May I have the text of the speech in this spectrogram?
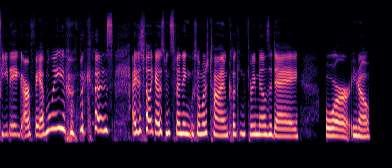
feeding our family because I just felt like I was been spending so much time cooking three meals a day or you know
